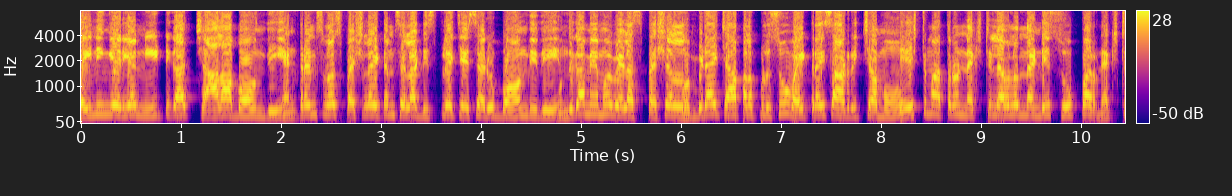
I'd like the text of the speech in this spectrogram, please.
డైనింగ్ ఏరియా నీట్గా చాలా బాగుంది. ఎంట్రన్స్లో స్పెషల్ ఐటమ్స్ ఇలా డిస్ప్లే చేశారు. బాగుంది ఇది. ముందుగా మేము వీళ్ళ స్పెషల్ బొమ్మిడాయి చేపల పులుసు వైట్ రైస్ ఆర్డర్ ఇచ్చాము. టేస్ట్ మాత్రం నెక్స్ట్ లెవెల్ ఉందండి. Super next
